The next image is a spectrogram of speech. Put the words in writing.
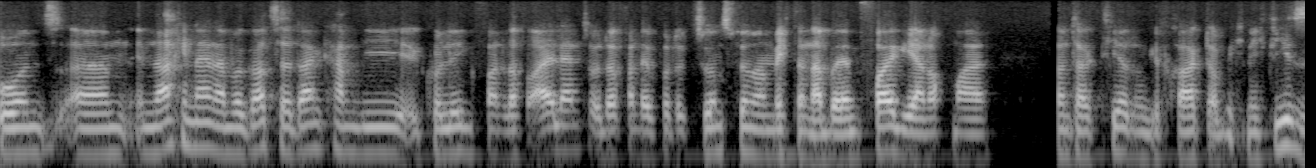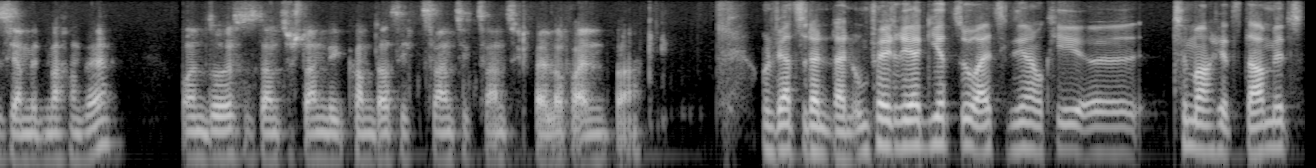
Und ähm, im Nachhinein, aber Gott sei Dank, haben die Kollegen von Love Island oder von der Produktionsfirma mich dann aber im Folgejahr nochmal kontaktiert und gefragt, ob ich nicht dieses Jahr mitmachen will. Und so ist es dann zustande gekommen, dass ich 2020 bei Love Island war. Und wie hast du dann dein Umfeld reagiert, so als sie gesehen haben, okay, äh, Tim macht jetzt damit?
